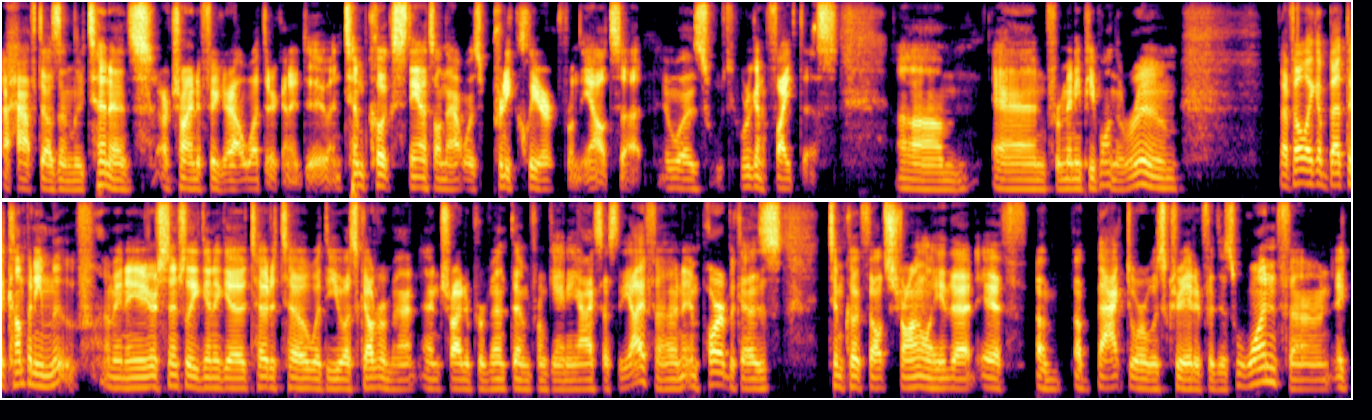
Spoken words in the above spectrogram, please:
a half dozen lieutenants are trying to figure out what they're going to do. And Tim Cook's stance on that was pretty clear from the outset. It was, we're going to fight this. Um, and for many people in the room, that felt like a bet the company move. I mean, you're essentially going to go toe to toe with the U.S. government and try to prevent them from gaining access to the iPhone. In part because Tim Cook felt strongly that if a, a backdoor was created for this one phone, it,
